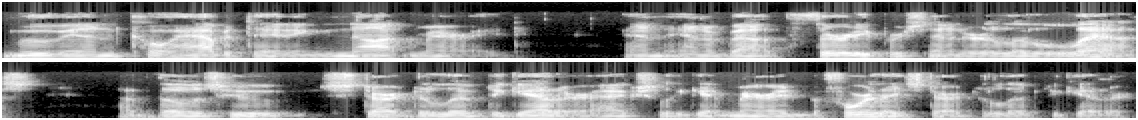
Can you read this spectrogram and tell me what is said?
move in cohabitating, not married. And, and about 30% or a little less of those who start to live together actually get married before they start to live together.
